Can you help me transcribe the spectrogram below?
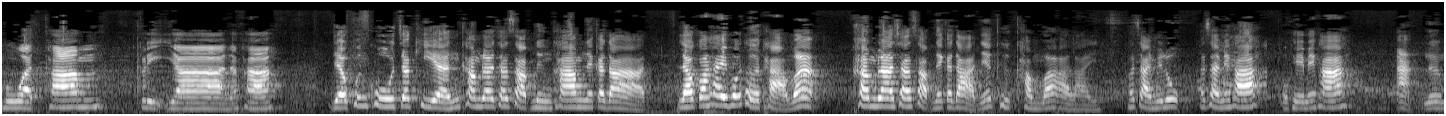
หมวดคำกริยานะคะ เดี๋ยวคุณครูจะเขียนคำราชาศัพท์หนึ่งคำในกระดาษ แล้วก็ให้พวกเธอถามว่าคำราชาศัพท์ในกระดาษเนี่ยคือคำว่าอะไร เข้าใจไหมลูก เข้าใจไหมคะ โอเคไหมคะ อะ เริ่ม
